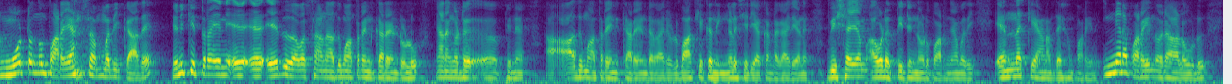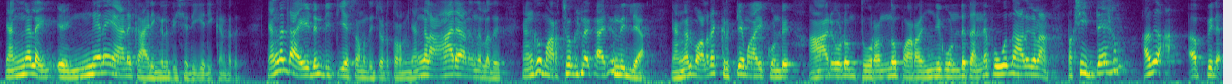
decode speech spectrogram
അങ്ങോട്ടൊന്നും പറയാൻ സമ്മതിക്കാതെ എനിക്ക് ഇത്ര ഏത് ദിവസമാണ് അത് മാത്രമേ എനിക്ക് അറിയേണ്ടുള്ളൂ ഞാൻ അങ്ങോട്ട് പിന്നെ അത് മാത്രമേ എനിക്ക് അറിയേണ്ട കാര്യമുള്ളൂ. ബാക്കിയൊക്കെ നിങ്ങൾ ശരിയാക്കേണ്ട കാര്യമാണ്. വിഷയം അവിടെ എത്തിയിട്ട് എന്നോട് പറഞ്ഞാൽ മതി. എന്നൊക്കെയാണ് അദ്ദേഹം പറയുന്നത്. ഇങ്ങനെ പറയുന്ന ഒരാളോട് ഞങ്ങൾ എങ്ങനെയാണ് കാര്യങ്ങൾ വിശദീകരിക്കേണ്ടത്? ഞങ്ങളുടെ ഐഡന്റിറ്റിയെ സംബന്ധിച്ചിടത്തോളം ഞങ്ങൾ ആരാണെന്നുള്ളത് ഞങ്ങൾക്ക് മറച്ചുവെക്കേണ്ട കാര്യമൊന്നുമില്ല. ഞങ്ങൾ വളരെ കൃത്യമായി കൊണ്ട് ആരോടും തുറന്നു പറഞ്ഞുകൊണ്ട് തന്നെ പോകുന്ന ആളുകളാണ്. പക്ഷേ ഇദ്ദേഹം അത് പിന്നെ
